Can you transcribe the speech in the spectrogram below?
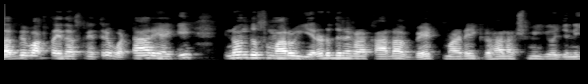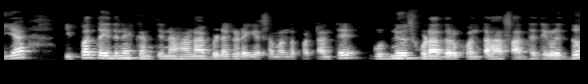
ಲಭ್ಯವಾಗ್ತಾ ಇದ್ದಾವೆ ಸ್ನೇಹಿತರೆ. ಒಟ್ಟಾರೆಯಾಗಿ ಇನ್ನೊಂದು ಸುಮಾರು ಎರಡು ದಿನಗಳ ಕಾಲ ವೇಟ್ ಮಾಡಿ ಗೃಹಲಕ್ಷ್ಮಿ ಯೋಜನೆಯ ಇಪ್ಪತ್ತೈದನೇ ಕಂತಿನ ಹಣ ಬಿಡುಗಡೆಗೆ ಸಂಬಂಧಪಟ್ಟಂತೆ ಗುಡ್ ನ್ಯೂಸ್ ಕೂಡ ದೊರಕುವಂತಹ ಸಾಧ್ಯತೆಗಳಿದ್ದು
